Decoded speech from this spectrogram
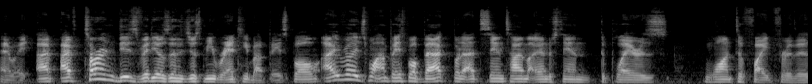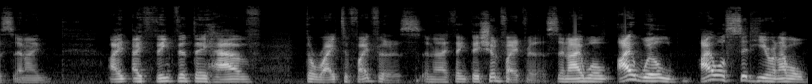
Anyway, I've, I've turned these videos into just me ranting about baseball. I really just want baseball back, but at the same time, I understand the players want to fight for this, and I I, I think that they have the right to fight for this, and I think they should fight for this. And I will, I will, I will sit here and I will,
